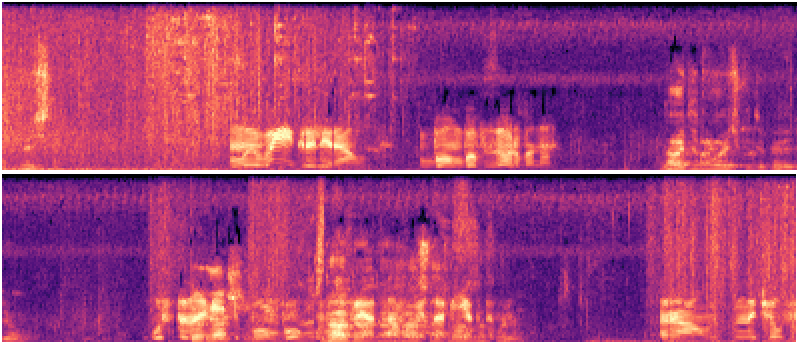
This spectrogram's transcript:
Отлично. Мы выиграли раунд. Бомба взорвана. Давайте двоечку теперь идем. Установите бомбу Да, возле да, да, одного раз, из раз объектов. заходим. Раунд начался.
